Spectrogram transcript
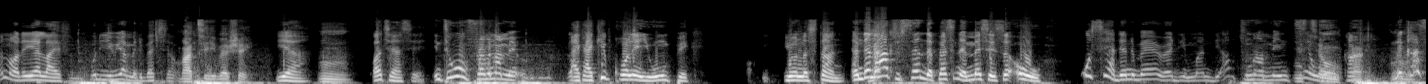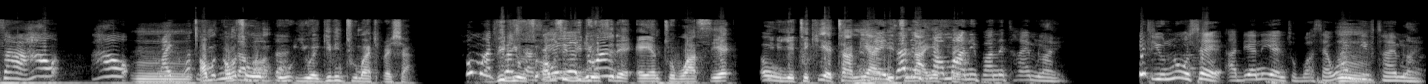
Ɛna ɔde yɛ life no? Wode yɛwi a mede bɛkyerɛ wo But eh, bɛhwɛ. yeah. Mm. what you say? Nti wɔmfrɛ me na me like i keep calling you won't pick. You understand? And then i had to send the person a message say oh o si ade ne bɛyɛ ready monday up to now maintain Nti wɔn wɔn ka ka. meka saa how how like what is Um, good also, about that? you were giving too much pressure. too much Video, pressure so I'm sɛ saying ɛyɛ video adwuma- say that eh, to waseɛ. Oh. You take your time, yeah, Ɛhɛn, it's nti na ade nti ama yɛ nipa ne timeline if you know say adeɛ ne yɛ sɛ why Mm. give timeline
